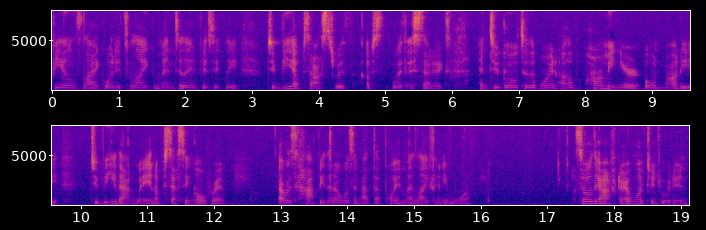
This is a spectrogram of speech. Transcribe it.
feels like, what it's like mentally and physically to be obsessed with with aesthetics and to go to the point of harming your own body to be that way and obsessing over it I was happy that I wasn't at that point in my life anymore. So thereafter, I went to Jordan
